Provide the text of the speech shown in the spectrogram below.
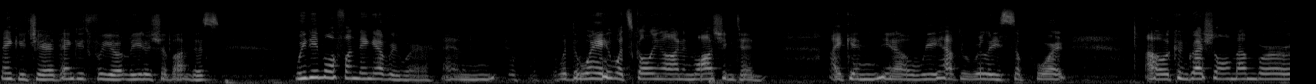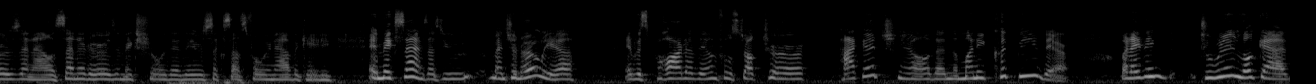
Thank you, Chair. Thank you for your leadership on this. We need more funding everywhere, and with the way what's going on in Washington, I can, you know, we have to really support our congressional members and our senators and make sure that they're successful in advocating. It makes sense, as you mentioned earlier, if it's part of the infrastructure package, you know, then the money could be there. But I think to really look at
